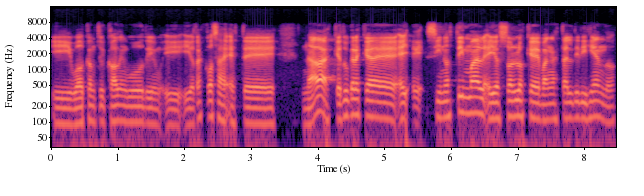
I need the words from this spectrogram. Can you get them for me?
y Welcome to Collingwood y, y- y otras cosas. Este, nada, ¿qué tú crees que, eh, eh, si no estoy mal, ellos son los que van a estar dirigiendo?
